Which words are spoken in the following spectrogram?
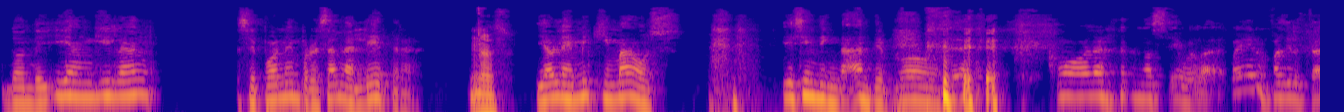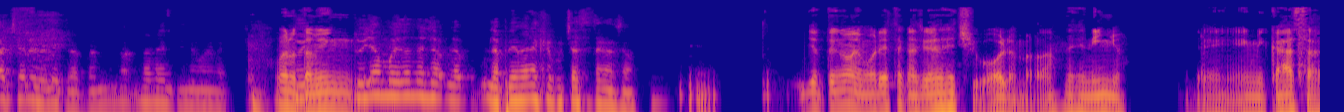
donde Ian Gillan se pone a improvisar la letra No, es- y habla de Mickey Mouse. Y es indignante, po, o sea, ¿cómo hablar? No sé, ¿verdad? Bueno, fácil estaba chévere la letra, pero no, no la entiendo muy bien. Bueno, Tú- también ¿Tú, Jamboy, dónde es la, la- la primera vez que escuchaste esta canción? yo tengo memoria de esta canción desde chivolo, en verdad, desde niño. En mi casa,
